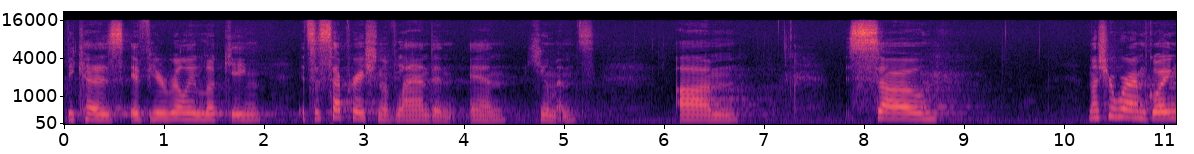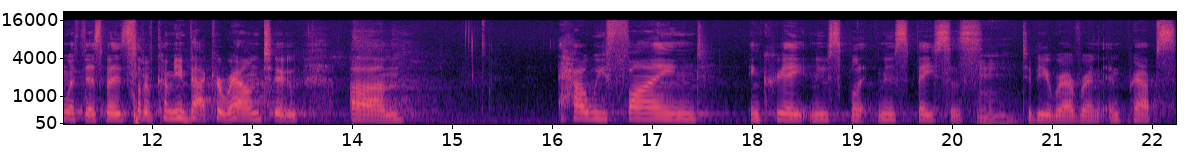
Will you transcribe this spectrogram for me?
because if you're really looking, it's a separation of land and, and humans. Um, so, I'm not sure where I'm going with this, but it's sort of coming back around to um, how we find and create new, split, new spaces mm. to be reverent, and perhaps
